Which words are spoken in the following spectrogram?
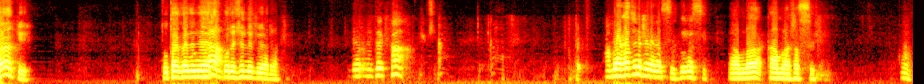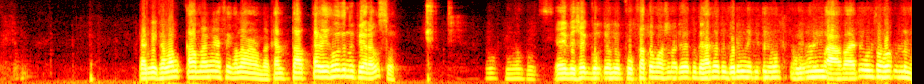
হ্যাঁ কি? তোতা গাছে নিয়ে আসে বরিশালে পেয়ারা। আমরা না পেয়ারা খাচ্ছি? ঠিক আছে আমরা আমরা খাচ্ছি। কালকে খেলাম কামরাঙা আছে খেলাম আমরা। কাল কালকে খাব কিন্তু পেয়ারা বুঝছ? এই দেশে গোপনীয় কুখ্যাত মশলা দিয়ে তো দেখা যায় তো গরিব নাকি এটা উল্টো উল্টো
